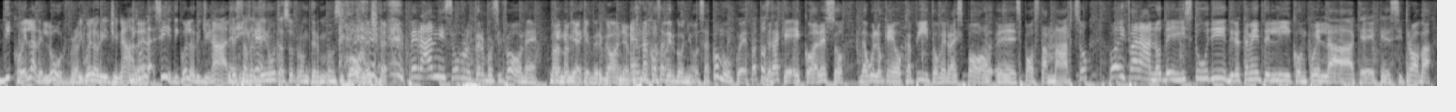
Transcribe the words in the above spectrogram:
di quella del Louvre. Di quella originale. Di quella- sì, di quella originale. Ed è stata che- tenuta sopra un termosifone. cioè, per anni sopra un termosifone. mamma mia, che vergogna. È però. una cosa vergognosa. Comunque, fatto sta che, ecco, adesso da quello che ho capito verrà espo- eh, esposta a marzo. Poi faranno degli studi direttamente lì con quella che, che si trova eh,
